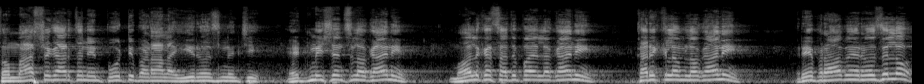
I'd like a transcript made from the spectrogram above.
సో మాస్టర్ గారితో నేను పోటీ పడాలా ఈ రోజు నుంచి? అడ్మిషన్స్లో కానీ మౌలిక సదుపాయాల్లో కానీ కరికులంలో కానీ రేపు రాబోయే రోజుల్లో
